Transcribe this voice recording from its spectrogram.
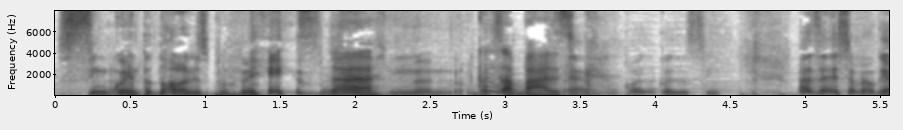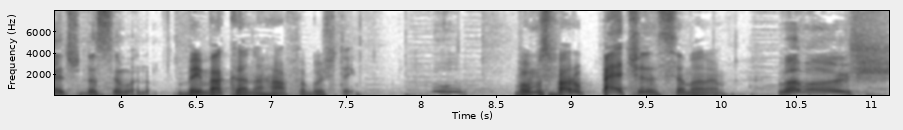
50 dólares por mês. É. Não, não, Coisa É, básica. uma coisa, coisa assim. Mas esse é o meu gadget da semana. Bem bacana, Rafa, gostei. Uhul. Vamos para o patch da semana. Vamos!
